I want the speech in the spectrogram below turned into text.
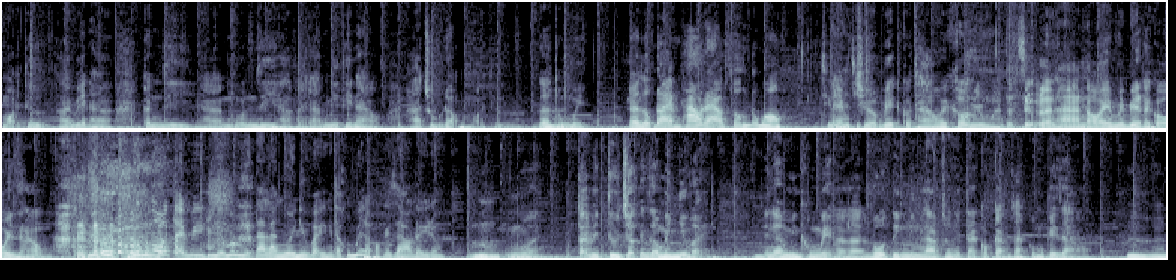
mọi thứ. Hà biết Hà cần gì Hà muốn gì Hà phải làm như thế nào. Hà chủ động mọi thứ rất là Ừ. thông minh. Rồi lúc đó em tháo rào xuống đúng không? Chưa em chị- chưa biết có tháo hay không nhưng mà thật sự là Hà nói em mới biết là có cái rào. Ừ, đúng rồi tại vì nếu mà người ta là người như vậy thì người ta không biết là có cái rào đấy đâu. Ừ. đúng rồi. Tại vì từ trước đến giờ mình như vậy thế là mình không biết là, là vô tình mình làm cho người ta có cảm giác có một cái rào. Ừ, ừ.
